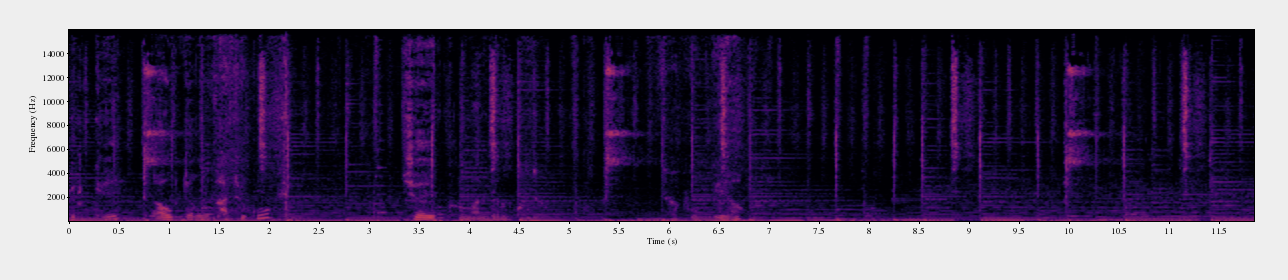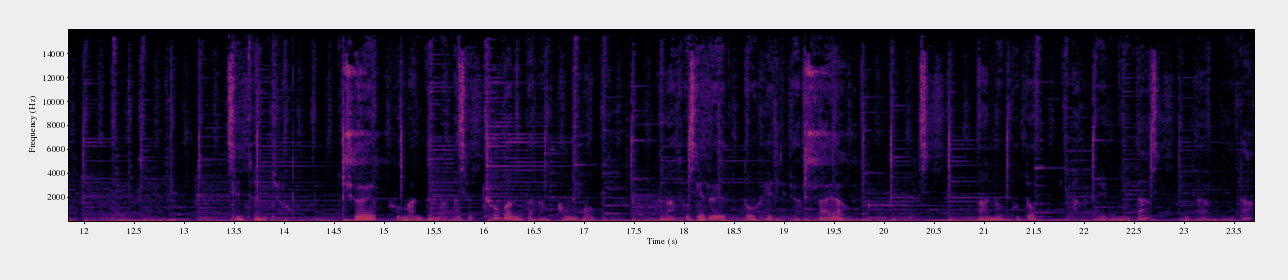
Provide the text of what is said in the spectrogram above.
이렇게 아홉 장을 가지고 GIF로 만드는 거죠. 자 볼게요. 괜찮죠? GIF로 만드는 아주 초간단한 방법 하나 소개를 또 해드렸어요. 많은 구독 부탁드립니다. 감사합니다.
